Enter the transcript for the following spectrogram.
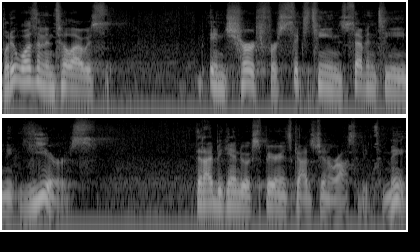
But it wasn't until I was in church for 16, 17 years that I began to experience God's generosity to me.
